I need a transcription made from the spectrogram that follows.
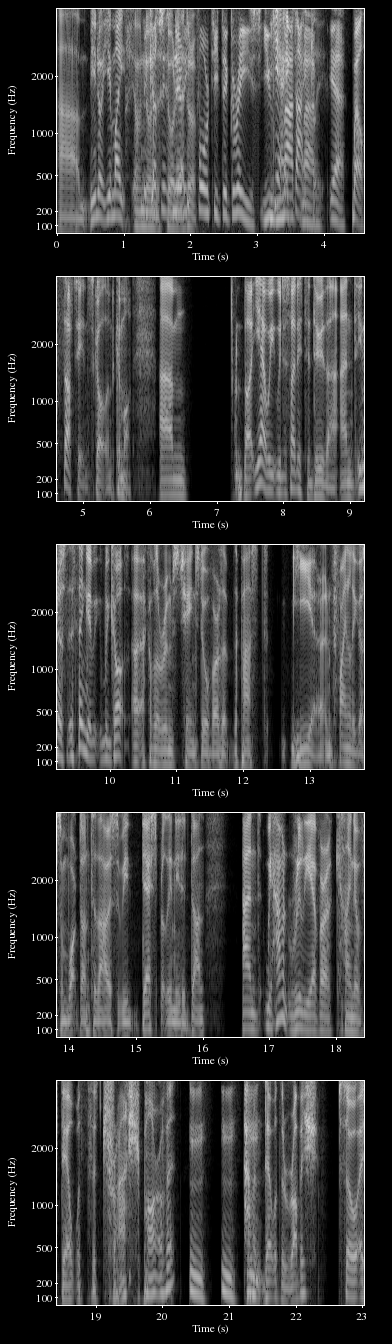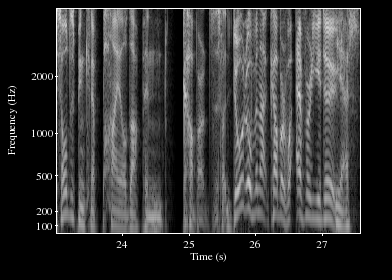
Um, you know, you might have known Because the it's story. I don't nearly forty degrees. You Yeah, madman. exactly. Yeah. well, 30 in Scotland, come on. Um, but yeah, we, we decided to do that. And, you know, the thing, we got a, couple of rooms changed over the, the past year and finally got some work done to the house that we desperately needed done. And we haven't really ever kind of dealt with the trash part of it, Mm, mm, haven't dealt with the rubbish. So it's all just been kind of piled up in cupboards. It's like, don't open that cupboard, whatever you do. mm. Yes.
